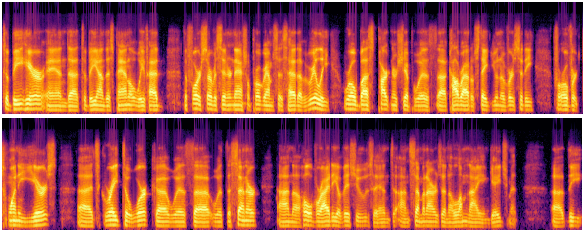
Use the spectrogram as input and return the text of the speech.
to be here and uh, to be on this panel. We've had the Forest Service International Programs has had a really robust partnership with uh, Colorado State University for over 20 years. it's great to work with with the center on a whole variety of issues and on seminars and alumni engagement. Uh, the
